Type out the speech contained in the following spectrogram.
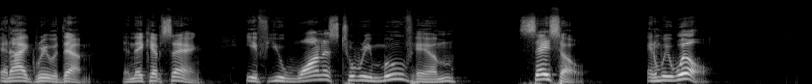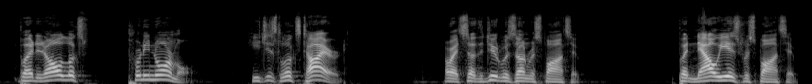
and I agree with them. And they kept saying, if you want us to remove him, say so, and we will. But it all looks pretty normal. He just looks tired. All right, so the dude was unresponsive. But now he is responsive.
